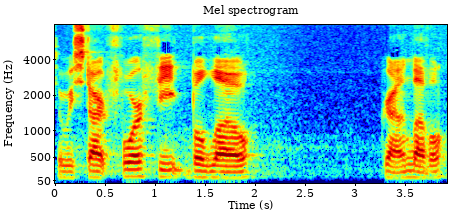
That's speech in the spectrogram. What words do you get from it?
So we start 4 feet below ground level.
